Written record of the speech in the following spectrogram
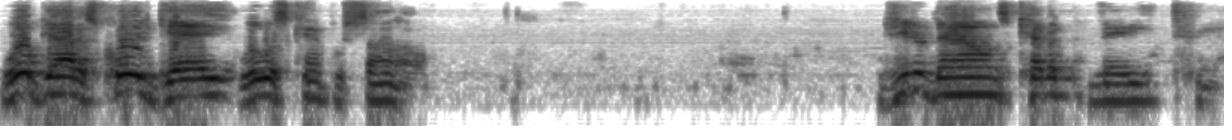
Will Gaddis, Corey Gay, Louis Campusano. Jeter Downs, Kevin May Tan.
